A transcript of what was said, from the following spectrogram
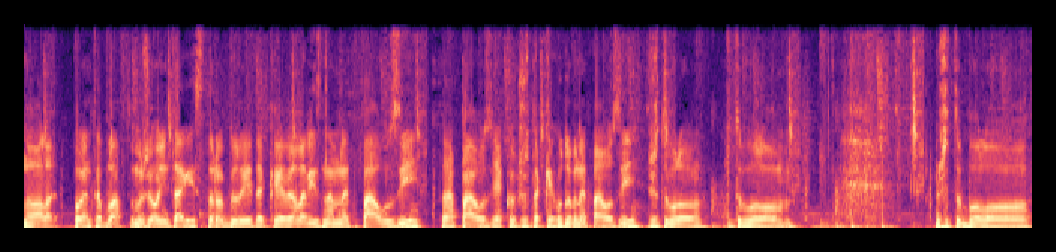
No ale pointa bola v tom, že oni takisto robili také veľa významné pauzy, teda pauzy, akože také hudobné pauzy, že to bolo, to bolo, že to bolo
